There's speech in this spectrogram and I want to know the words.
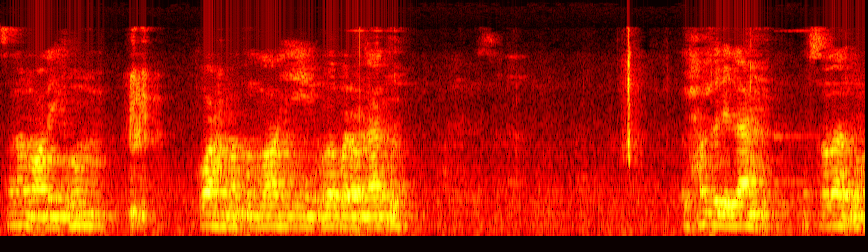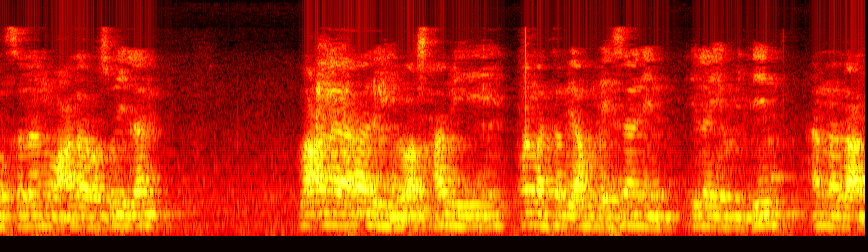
Assalamualaikum warahmatullahi wabarakatuh. Alhamdulillah Wassalatu wassalamu ala rasulillah Wa ala alihi wa ashabihi Wa man tabi'ahu ihsanin ila yawmiddin Amma ba'd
